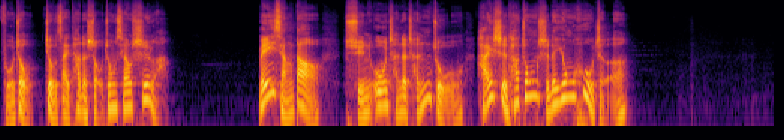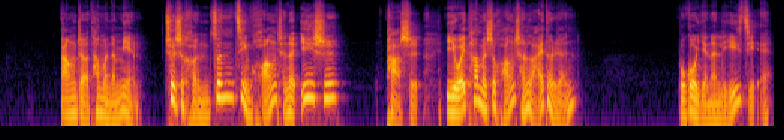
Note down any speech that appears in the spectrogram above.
符咒就在他的手中消失了。没想到寻乌城的城主还是他忠实的拥护者，当着他们的面却是很尊敬皇城的医师，怕是以为他们是皇城来的人。不过也能理解。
